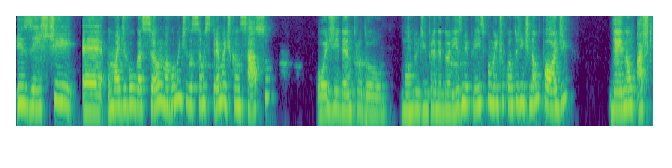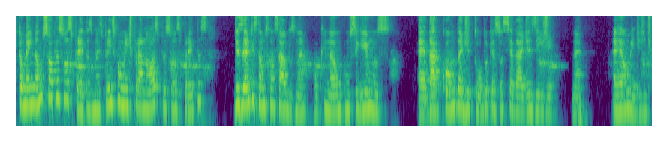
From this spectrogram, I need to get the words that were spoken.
existe é, uma divulgação e uma romantização extrema de cansaço hoje dentro do mundo de empreendedorismo e principalmente o quanto a gente não pode não acho que também não só pessoas pretas mas principalmente para nós pessoas pretas dizer que estamos cansados né ou que não conseguimos é, dar conta de tudo que a sociedade exige né é realmente a gente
